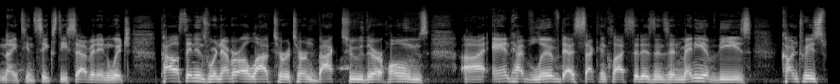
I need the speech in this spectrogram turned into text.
1967, in which Palestinians were never allowed to return back to their homes uh, and have lived as second class citizens in many of these countries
